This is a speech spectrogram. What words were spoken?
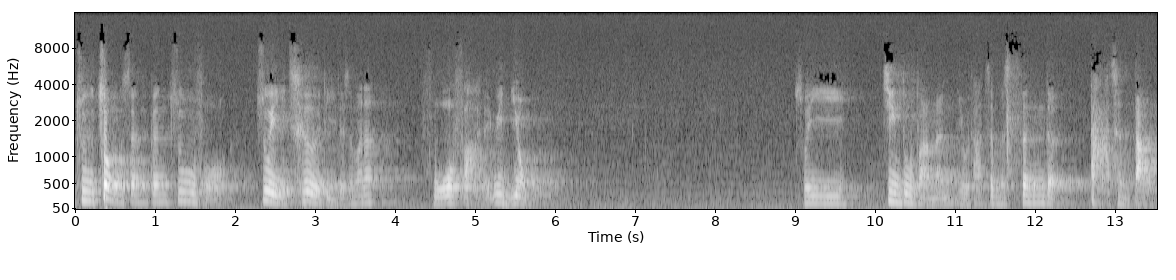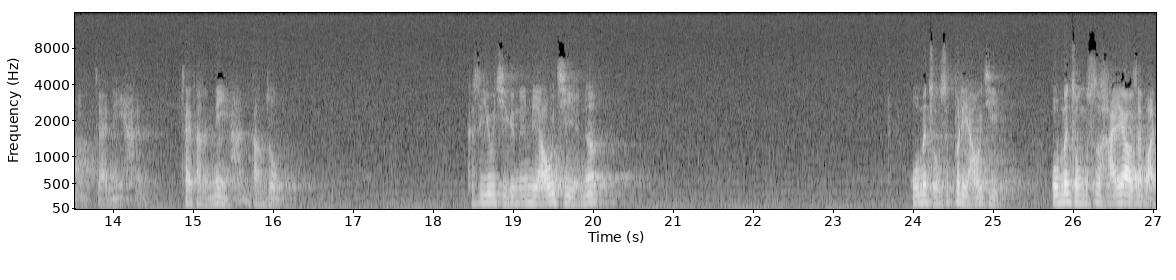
诸众生跟诸佛最彻底的什么呢？佛法的运用。所以净土法门有它这么深的大乘道理在内涵，在它的内涵当中。可是有几个能了解呢？我们总是不了解，我们总是还要再把。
